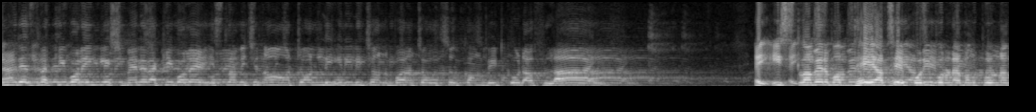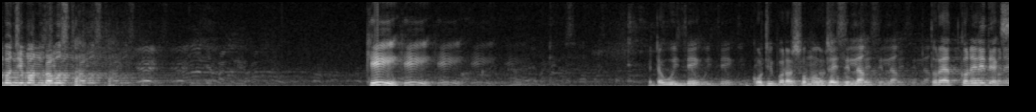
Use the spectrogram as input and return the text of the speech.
ইংরেজরা কি বলে, ইংলিশ ম্যানেরা কি বলে? Islam is not only religion but complete code of life ইসলামের মধ্যেই আছে পরিপূর্ণ এবং পূর্ণাঙ্গ জীবন ব্যবস্থা। কি? এটা ওই যে কোঠি পড়ার সময় উঠাইছিলাম। তোরা এতক্ষণে নি দেখছ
